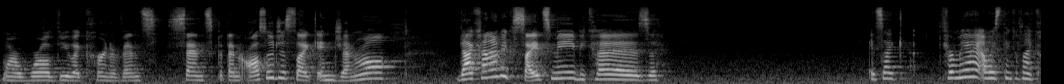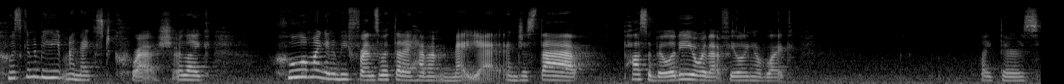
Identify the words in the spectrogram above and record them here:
more worldview, like current events sense, but then also just like in general that kind of excites me because it's like for me, I always think of like, who's gonna be my next crush? Or like, who am I gonna be friends with that I haven't met yet? And just that possibility or that feeling of like, like there's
